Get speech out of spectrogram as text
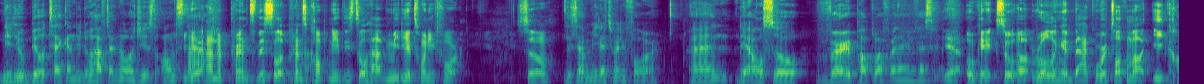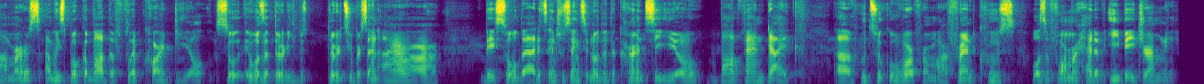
They do build tech and they do have technologists on staff. Yeah, and a print, they're still a print yeah. company. They still have Media 24. So they have Media 24. And they're also very popular for their investments. Yeah. Okay. So uh, rolling it back, we're talking about e-commerce, and we spoke about the Flipkart deal. So it was a 30, 32% IRR they sold that. It's interesting to know that the current CEO, Bob van Dijk, uh, who took over from our friend Koos, was a former head of eBay Germany.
